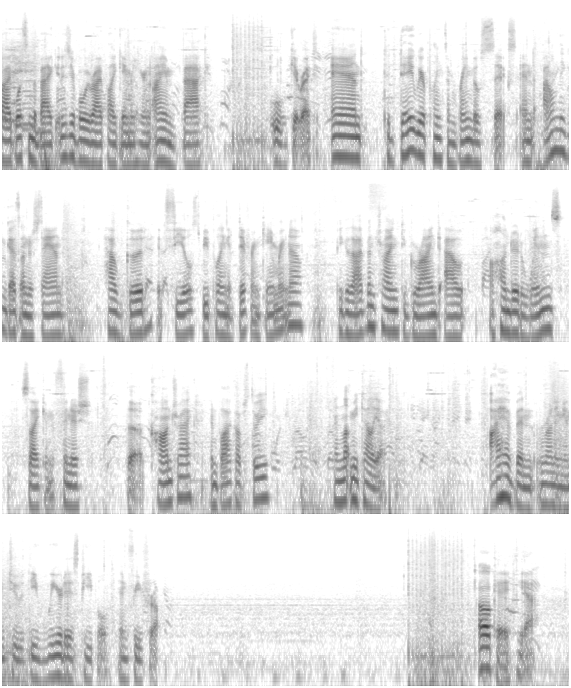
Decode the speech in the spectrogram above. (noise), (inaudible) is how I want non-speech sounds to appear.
what's in the bag? It is your boy Ryply Gamer here, and I am back. Ooh, get wrecked. And today we are playing some Rainbow Six, and I don't think you guys understand how good it feels to be playing a different game right now, because I've been trying to grind out 100 wins so I can finish the contract in Black Ops 3, and let me tell ya, I have been running into the weirdest people in free for all. Okay, yeah.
